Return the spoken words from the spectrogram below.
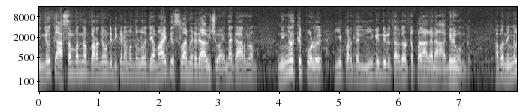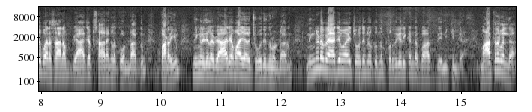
നിങ്ങൾക്ക് അസംബന്ധം പറഞ്ഞുകൊണ്ടിരിക്കണം എന്നുള്ളത് ജമായത്ത് ഇസ്ലാമിയുടെ ഒരു ആവശ്യമാണ്. എന്നാ കാരണം നിങ്ങൾക്കിപ്പോൾ ഈ പറഞ്ഞ ലീഗിന്റെ ഒരു തലതൊട്ടപ്പനാകാൻ ആഗ്രഹമുണ്ട്. അപ്പോൾ നിങ്ങൾ പരസാരം വ്യാജ സാരങ്ങളൊക്കെ ഉണ്ടാക്കും പറയും. നിങ്ങൾ ചില വ്യാജമായ ചില ചോദ്യങ്ങളുണ്ടാകും നിങ്ങളുടെ വ്യാജമായ ചോദ്യങ്ങൾക്കൊന്നും പ്രതികരിക്കേണ്ട ബാധ്യത എനിക്കില്ല. മാത്രമല്ല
